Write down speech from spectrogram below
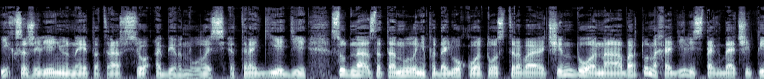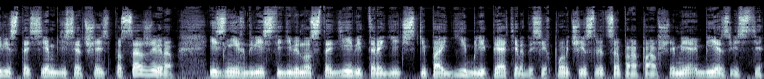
и, к сожалению, на этот раз все обернулось трагедией. Судно затонуло неподалеку от острова Чиндо. На борту находились тогда 476 пассажиров. Из них 299 трагически погибли, пятеро до сих пор числятся пропавшими без вести.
